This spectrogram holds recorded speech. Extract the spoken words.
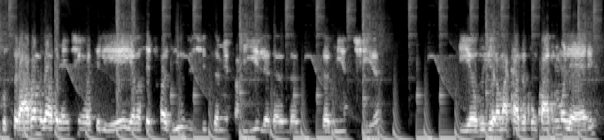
costurava, mas ela também tinha o ateliê e ela sempre fazia os vestidos da minha família, da, da, das minhas tias. E eu vivia numa casa com quatro mulheres,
